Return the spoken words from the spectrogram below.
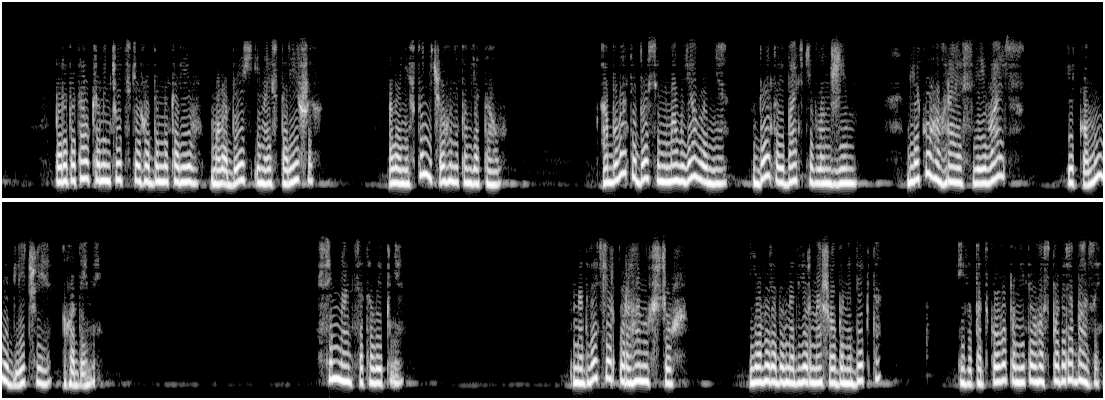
перепитав кременчуцьких годинникарів, молодих і найстаріших, але ніхто нічого не пам'ятав. А Булат і досі не мав уявлення, де той батьків лонжін, для кого грає свій вальс і кому відлічує години. 17 липня. Надвечір урагану щух. Я вирядив на двір нашого Бенедикта і випадково помітив господаря бази.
